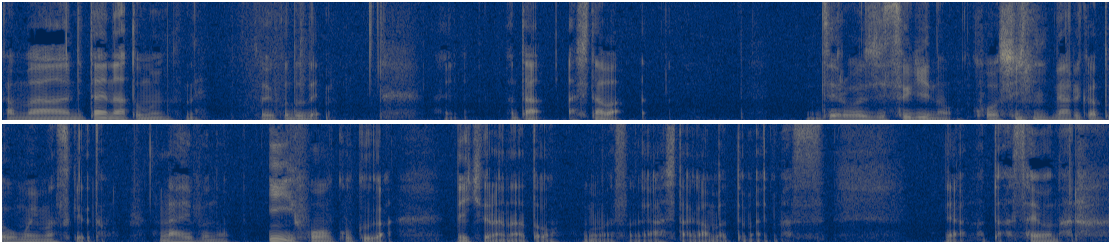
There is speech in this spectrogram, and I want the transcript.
頑張りたいなと思いますね。ということで、はい、また明日は0時過ぎの更新になるかと思いますけれどもライブのいい報告ができたらなと思いますので明日頑張ってまいります。ではまたさようなら。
